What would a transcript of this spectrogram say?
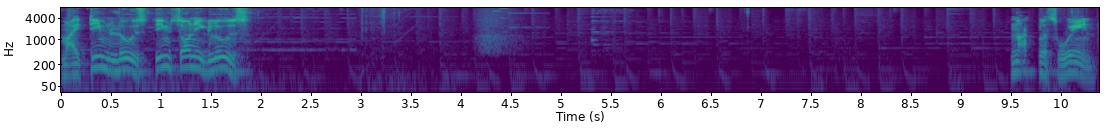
My team lose. Team Sonic lose. Knuckles win.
